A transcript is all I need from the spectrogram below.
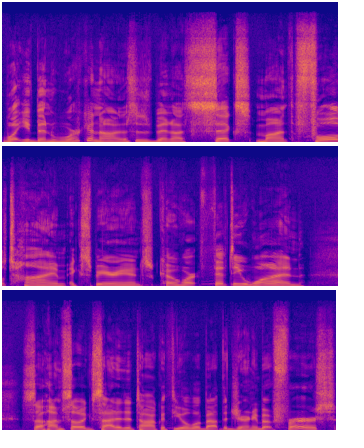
what you've been working on. This has been a six month full time experience, cohort 51. So I'm so excited to talk with you a little about the journey. But first,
